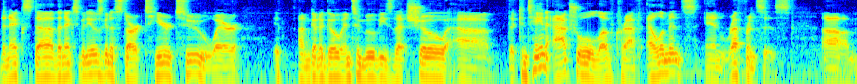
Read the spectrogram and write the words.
the next uh, the next video is going to start tier two, where it, I'm going to go into movies that show uh, that contain actual Lovecraft elements and references. Um,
